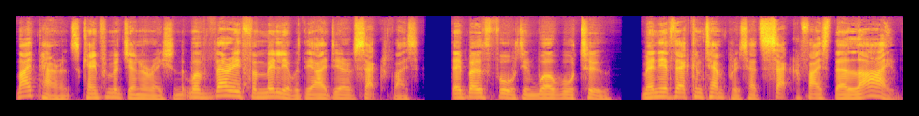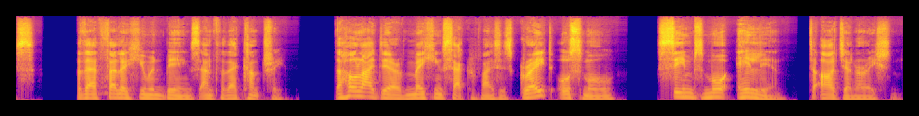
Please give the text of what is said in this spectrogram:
My parents came from a generation that were very familiar with the idea of sacrifice. They both fought in World War II. Many of their contemporaries had sacrificed their lives for their fellow human beings and for their country. The whole idea of making sacrifices, great or small, seems more alien to our generation.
